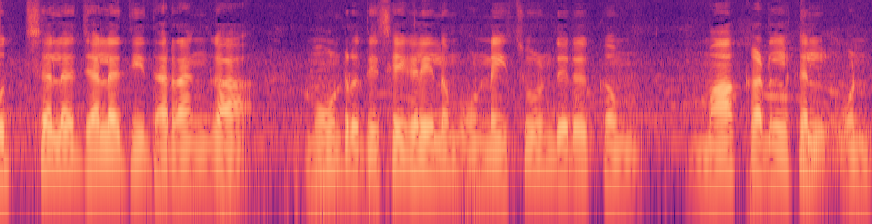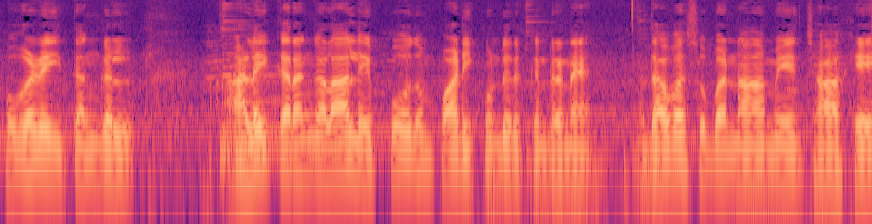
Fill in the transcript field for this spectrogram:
உச்சல ஜலதி தரங்கா மூன்று திசைகளிலும் உன்னை சூழ்ந்திருக்கும் மாக்கடல்கள் உன் புகழை தங்கள் அலைக்கரங்களால் எப்போதும் பாடிக்கொண்டிருக்கின்றன தவ சுப நாமே ஜாகே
